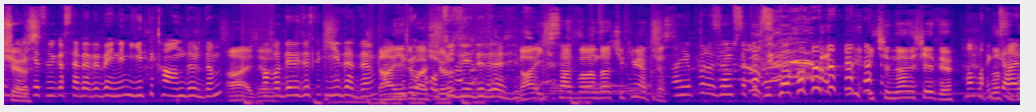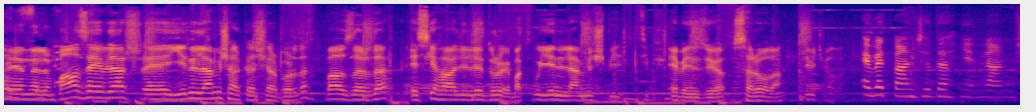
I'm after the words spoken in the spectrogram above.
başlıyoruz. Kesinlikle sebebi benim. Yiğit'i kandırdım. Ay canım. Hava derecesi iyi dedim. Daha yeni başlıyoruz. 37 derece. Daha iki saat falan daha çekim yapacağız. Ay yaparız canım sıkıntı yok. İçinden şey diyor. Allah Nasıl kahretsin. dayanırım? Bazı evler e, yenilenmiş arkadaşlar burada. Bazıları da eski haliyle duruyor. Bak bu yenilenmiş bir tipe benziyor. Sarı olan. Değil mi Çağla? Evet bence de yenilenmiş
